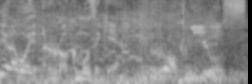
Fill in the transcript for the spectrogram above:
мировой рок-музыки. Rock News!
